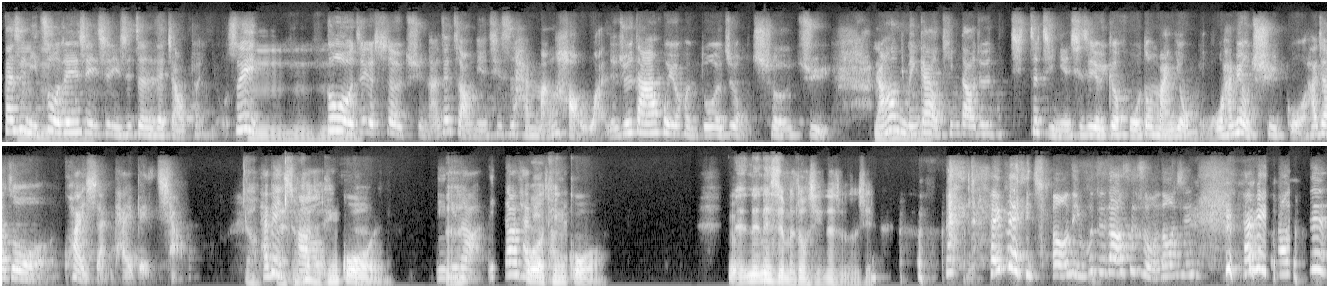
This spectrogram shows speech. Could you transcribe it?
但是你做这件事情是你是真的在交朋友。所以 Google 这个社群啊，在早年其实还蛮好玩的，就是大家会有很多的这种车聚。然后你们应该有听到，就是这几年其实有一个活动蛮有名的，我还没有去过，它叫做快闪台北桥。台北桥听过哎，你知道？你知道台北？我有听过。那那那什么东西？那什么东西？台北桥你不知道是什么东西？台北桥是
